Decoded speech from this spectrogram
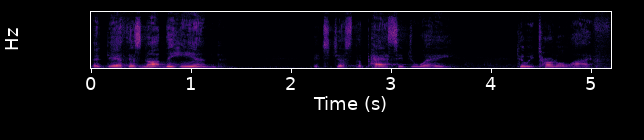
That death is not the end, it's just the passageway to eternal life.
